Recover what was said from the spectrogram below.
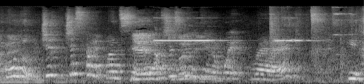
And then Well, just, just wait one second. Yeah, I'm just going to get a wet rag.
